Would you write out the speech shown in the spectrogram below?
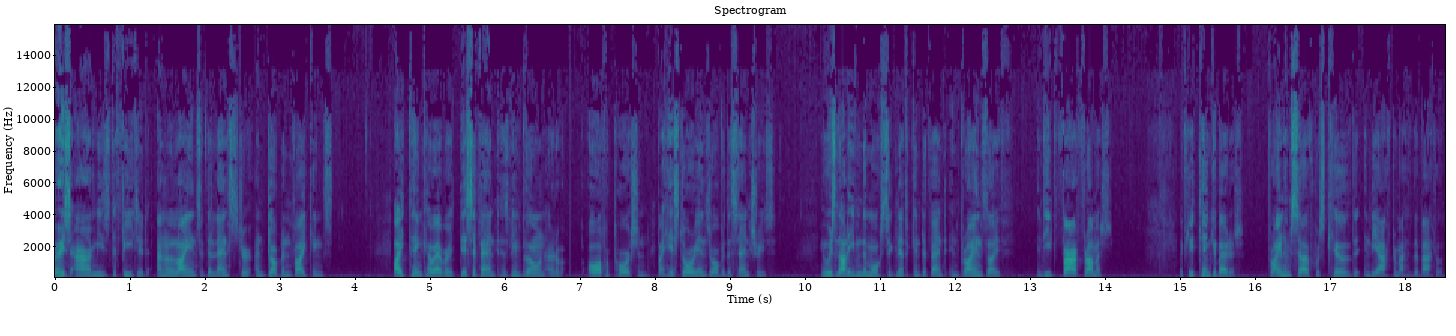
where his armies defeated an alliance of the Leinster and Dublin Vikings. I think, however, this event has been blown out of all proportion by historians over the centuries. It was not even the most significant event in Brian's life, indeed, far from it. If you think about it, Brian himself was killed in the aftermath of the battle.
